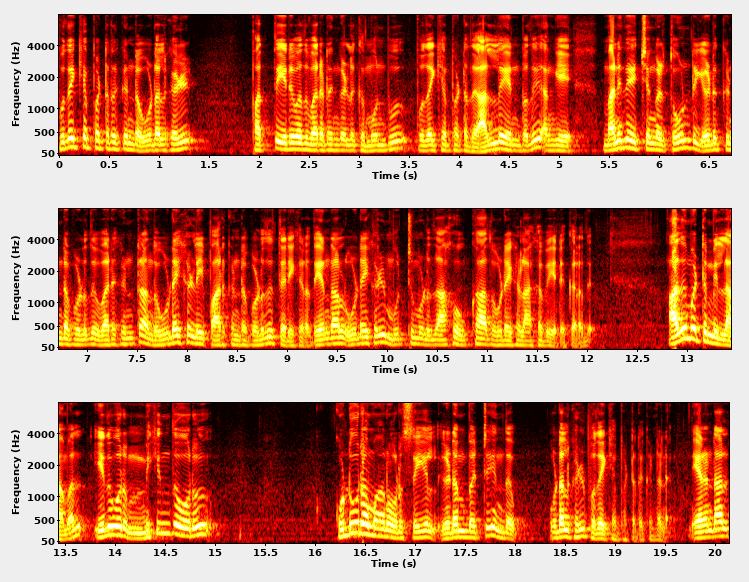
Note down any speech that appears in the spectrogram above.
புதைக்கப்பட்டிருக்கின்ற உடல்கள் பத்து இருபது வருடங்களுக்கு முன்பு புதைக்கப்பட்டது அல்ல என்பது அங்கே மனித எச்சங்கள் தோன்றி எடுக்கின்ற பொழுது வருகின்ற அந்த உடைகளை பார்க்கின்ற பொழுது தெரிகிறது. என்றால் உடைகள் முற்றுமுழுதாக உட்காத உடைகளாகவே இருக்கிறது. அது மட்டும் இல்லாமல் இது ஒரு மிகுந்த ஒரு கொடூரமான ஒரு செயல் இடம்பெற்று இந்த உடல்கள் புதைக்கப்பட்டிருக்கின்றன. ஏனென்றால்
